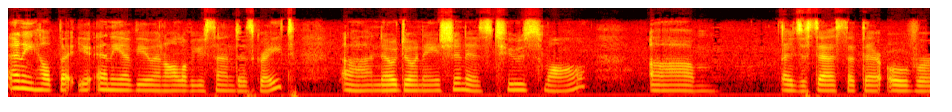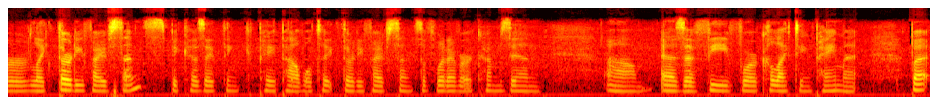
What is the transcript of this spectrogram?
any help that you, any of you and all of you send is great. Uh, no donation is too small. Um, I just ask that they're over like 35 cents because I think PayPal will take 35 cents of whatever comes in um, as a fee for collecting payment. But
